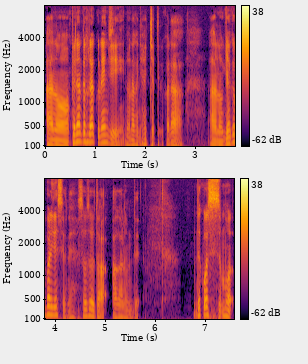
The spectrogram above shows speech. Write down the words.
あの、ペナントフラッグレンジの中に入っちゃってるから、あの、逆張りですよね。そうすると上がるんで。で、これ、も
